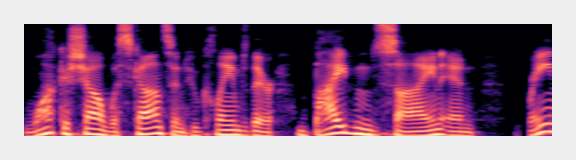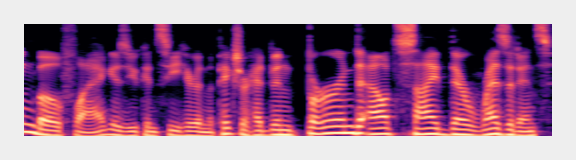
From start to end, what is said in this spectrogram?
Waukesha, Wisconsin, who claimed their Biden sign and rainbow flag, as you can see here in the picture, had been burned outside their residence.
